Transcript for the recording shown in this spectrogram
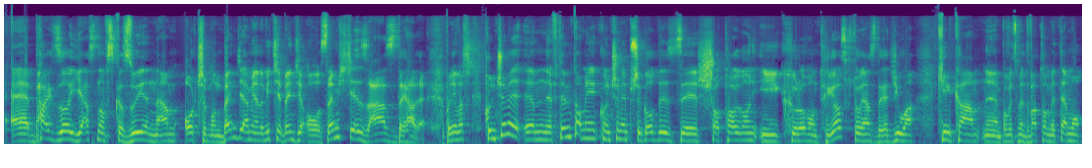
e, bardzo jasno wskazuje nam o czym on będzie, a mianowicie będzie o zemście za zdradę. Ponieważ kończymy w tym tomie kończymy przygody z Szotoroń i królową Trios, która zdradziła kilka, powiedzmy dwa tomy temu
